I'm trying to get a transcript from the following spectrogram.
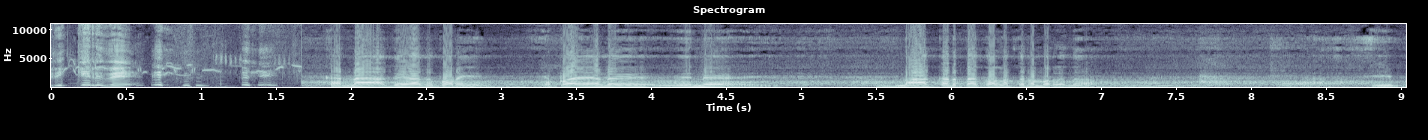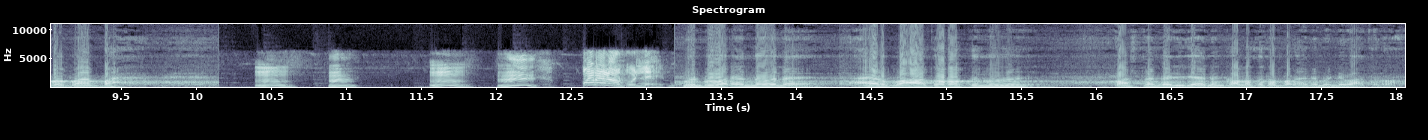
ചിരിക്കരുതേ കാരണം അദ്ദേഹം അത് പറയും. ഇപ്പൊ അയാൾ പിന്നെ നാക്കടുത്ത കള്ളത്തരം പറയുന്ന മുൻപ് പറയുന്ന പോലെ അയാൾ വാ തുറക്കുന്നത് ഭക്ഷണം കഴിക്കാനും കള്ളത്തരം പറയാനും വേണ്ടി മാത്രമാണ്.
